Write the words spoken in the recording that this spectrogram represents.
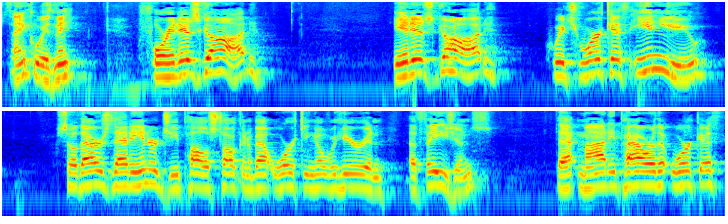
Think with me. For it is God, it is God which worketh in you. So there's that energy Paul's talking about working over here in Ephesians. That mighty power that worketh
